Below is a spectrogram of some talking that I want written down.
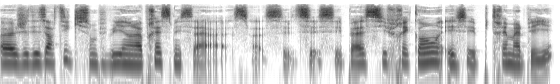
Euh, j'ai des articles qui sont publiés dans la presse, mais ça, ça c'est pas si fréquent et c'est très mal payé.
